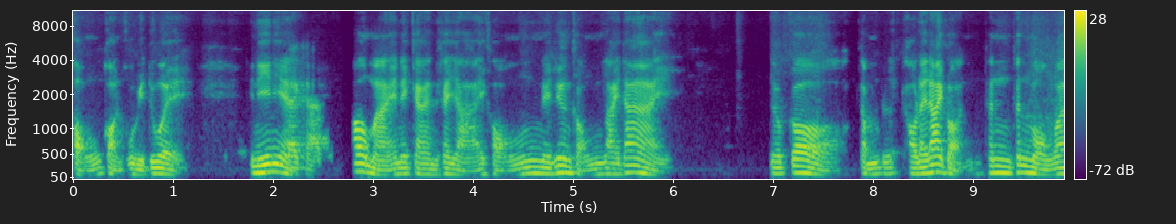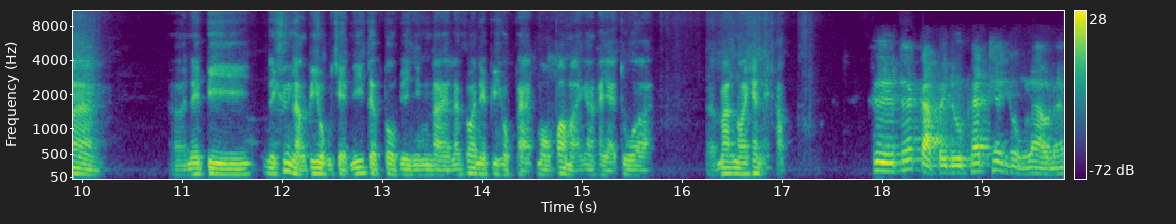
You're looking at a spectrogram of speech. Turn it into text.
ของก่อนโควิดด้วย ทีนี้เนี่ยใช่ครับเป้าหมายในการขยายของในเรื่องของรายได้ แล้วก็กำเอารายได้ก่อน ท่านท่านมองว่าเอ่อในปีในครึ่งหลังปี 67 นี้เติบโตเป็นยังไงแล้วก็ในปี 68 มองเป้าหมายการขยายตัวเอ่อมากน้อยแค่ไหนครับ คือถ้ากลับไปดูแพทเทิร์นของเรานะ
